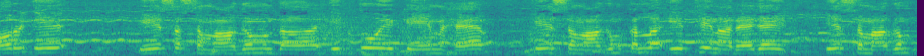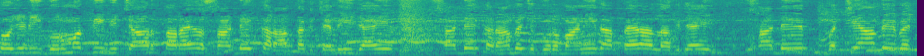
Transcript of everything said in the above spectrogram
ਔਰ ਇਹ ਇਸ ਸਮਾਗਮ ਦਾ ਇੱਕੋ ਇੱਕ ਏਮ ਹੈ ਕਿ ਸਮਾਗਮ ਕੱਲਾ ਇੱਥੇ ਨਾ ਰਹਿ ਜਾਏ। ਇਸ ਸਮਾਗਮ ਤੋਂ ਜਿਹੜੀ ਗੁਰਮਤ ਦੀ ਵਿਚਾਰਧਾਰਾ ਹੈ ਉਹ ਸਾਡੇ ਘਰਾਂ ਤੱਕ ਚਲੀ ਜਾਏ। ਸਾਡੇ ਘਰਾਂ ਵਿੱਚ ਗੁਰਬਾਣੀ ਦਾ ਪਹਿਰਾ ਲੱਗ ਜਾਏ। ਸਾਡੇ ਬੱਚਿਆਂ ਦੇ ਵਿੱਚ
